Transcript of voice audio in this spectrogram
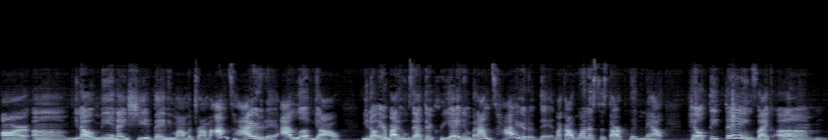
our um you know men ain't shit baby mama drama. I'm tired of that. I love y'all. You know everybody who's out there creating but i'm tired of that. Like i want us to start putting out healthy things. Like um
